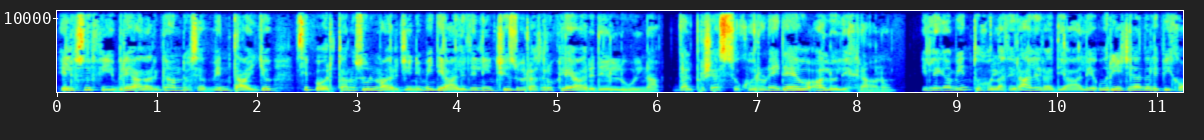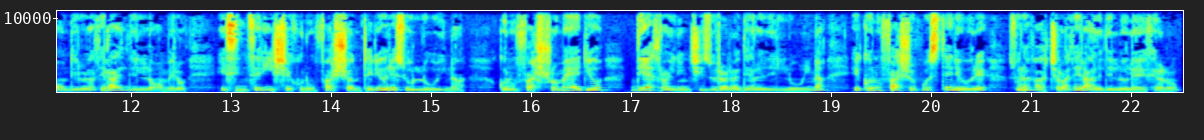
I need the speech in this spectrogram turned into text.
e le sue fibre, allargandosi a ventaglio, si portano sul margine mediale dell'incisura trocleare dell'ulna, dal processo coronoideo all'olecrano. Il legamento collaterale radiale origina dall'epicondilo laterale dell'omero e si inserisce con un fascio anteriore sull'ulna, con un fascio medio dietro all'incisura radiale dell'ulna e con un fascio posteriore sulla faccia laterale dell'olecrano.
